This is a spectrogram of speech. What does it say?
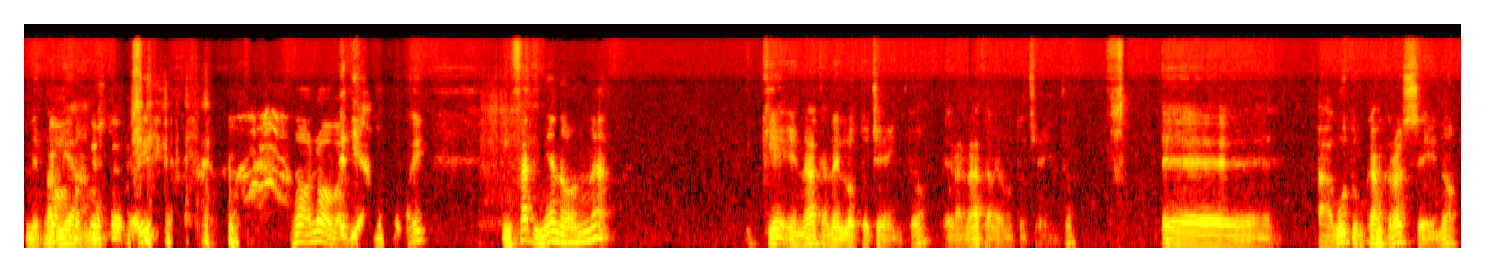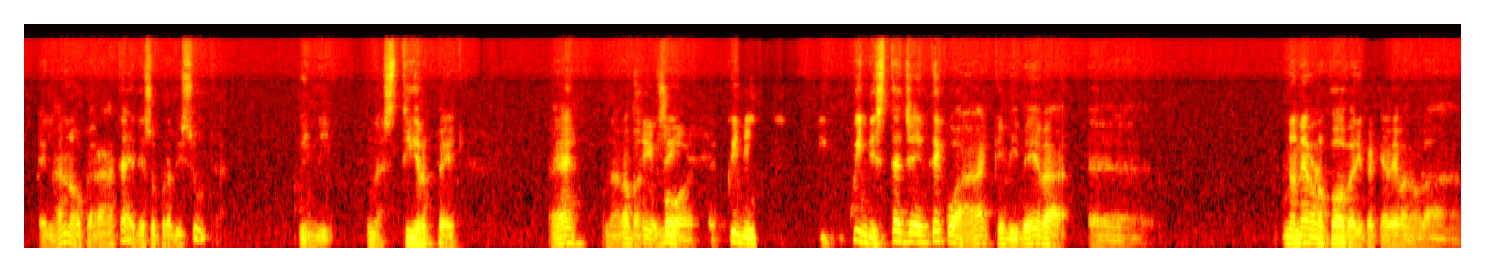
ne No, parliamo questo- poi. no no ma Vediamo poi. Infatti mia nonna, che è nata nell'Ottocento, era nata nell'Ottocento, eh, ha avuto un cancro al seno e l'hanno operata ed è sopravvissuta. Quindi una stirpe, eh, una roba sì, così. forte. Quindi, quindi sta gente qua che viveva, eh, non erano poveri perché avevano la,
